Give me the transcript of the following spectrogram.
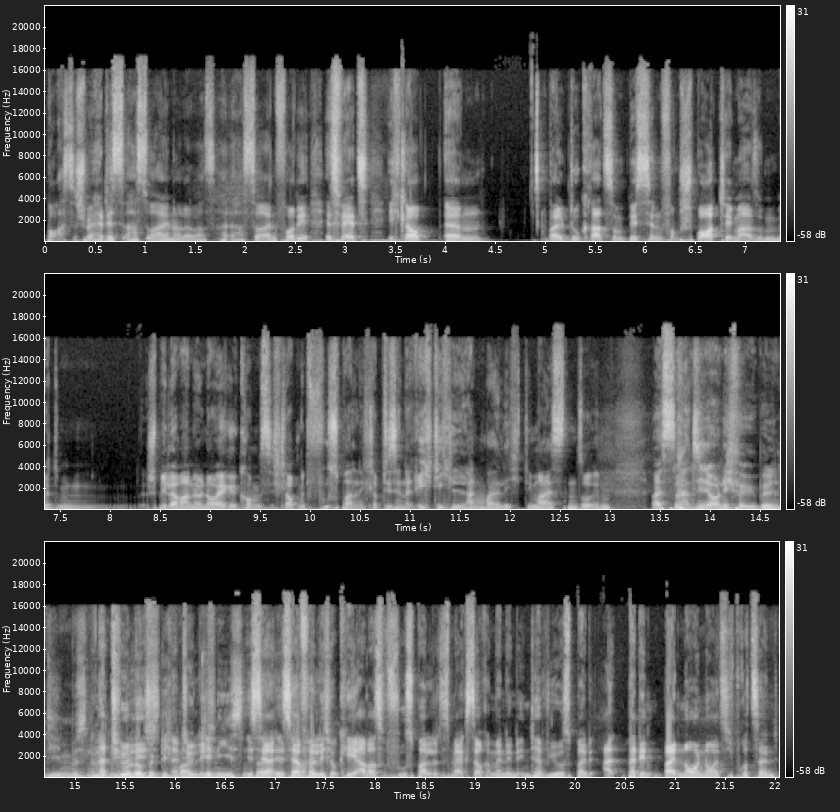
Boah, ist das schwer. Hättest, hast du einen oder was? Hast du einen vor dir? Es wäre jetzt, ich glaube, ähm, weil du gerade so ein bisschen vom Sportthema, also mit dem Spieler Manuel Neuer gekommen bist. Ich glaube, mit Fußball, ich glaube, die sind richtig langweilig, die meisten, so im, weißt du? Kann sie ja auch nicht verübeln, die müssen halt Natürlich, Urlaub wirklich natürlich mal genießen. ist ja, ist ja mal. völlig okay, aber so Fußball, das merkst du auch immer in den Interviews, bei, bei, den, bei 99 Prozent,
